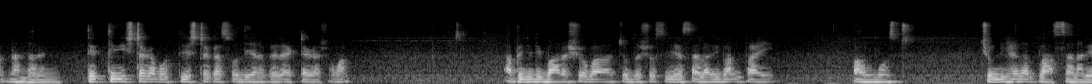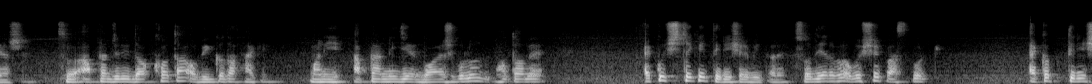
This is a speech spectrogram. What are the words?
আপনার ধরেন তেত্রিশ টাকা, বত্রিশ টাকা সৌদি আরবের এক টাকা সমান। আপনি যদি বারোশো বা চোদ্দশো স্যালারি পান, প্রায় অলমোস্ট চল্লিশ হাজার প্লাস স্যালারি আসে। সো আপনার যদি দক্ষতা, অভিজ্ঞতা থাকে মানে আপনার নিজের বয়সগুলো হতে হবে একুশ থেকে তিরিশের ভিতরে। সৌদি আরবে অবশ্যই পাসপোর্ট একত্রিশ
